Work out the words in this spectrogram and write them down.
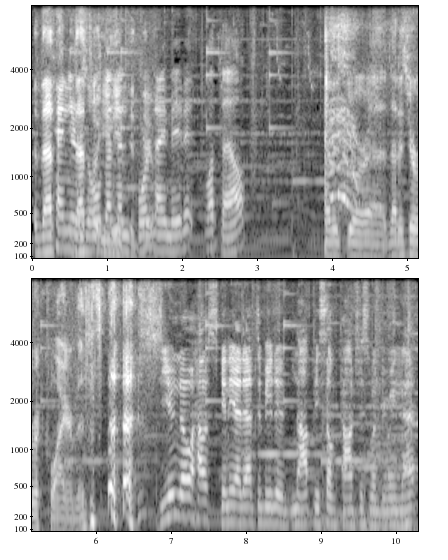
That's 10 years that's old and then to do. Fortnite made it. What the hell? That is your uh, that is your requirement. Do you know how skinny I'd have to be to not be self conscious when doing that?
